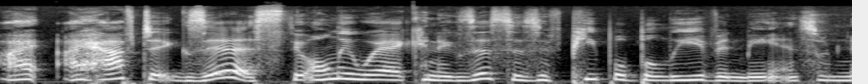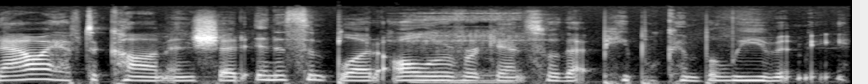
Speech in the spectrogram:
I, I have to exist, the only way I can exist is if people believe in me. And so now I have to come and shed innocent blood all over mm-hmm. again so that people can believe in me.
